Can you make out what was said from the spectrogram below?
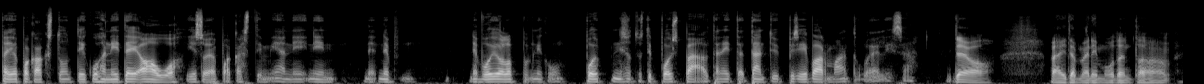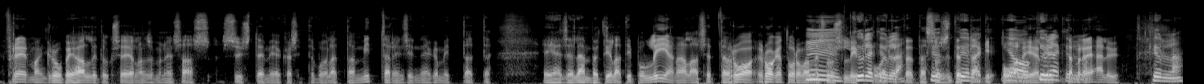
tai jopa kaksi tuntia, kunhan niitä ei auo isoja pakastimia, niin, niin ne, ne, ne voi olla niin, kuin, niin sanotusti pois päältä, niin tämän tyyppisiä varmaan tulee lisää. Joo. Mä itse menin muuten tuohon Fredman Groupin hallitukseen, jolla on semmoinen SAS-systeemi, joka sitten voi laittaa mittarin sinne, joka mittaa, että eihän se lämpötila tipu liian alas, että ruo- ruokaturvallisuus mm, lippuu, kyllä, kyllä. että tässä Ky- on sitten kyllä, tämäkin puoli, joo, eli kyllä, tämmöinen äly, kyllä,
